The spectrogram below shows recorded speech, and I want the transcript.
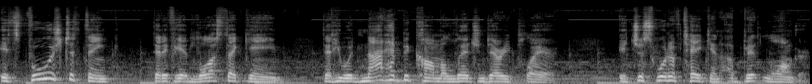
It's foolish to think that if he had lost that game, that he would not have become a legendary player. It just would have taken a bit longer.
